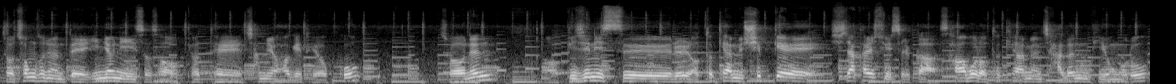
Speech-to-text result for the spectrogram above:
저 청소년 때 인연이 있어서 곁에 참여하게 되었고, 저는 어, 비즈니스를 어떻게 하면 쉽게 시작할 수 있을까, 사업을 어떻게 하면 작은 비용으로,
